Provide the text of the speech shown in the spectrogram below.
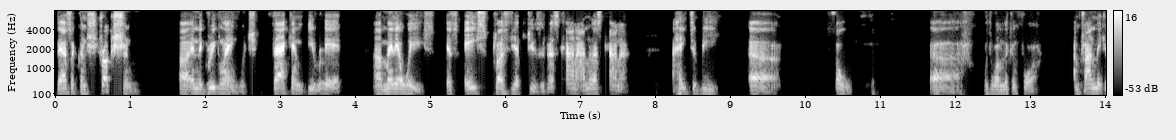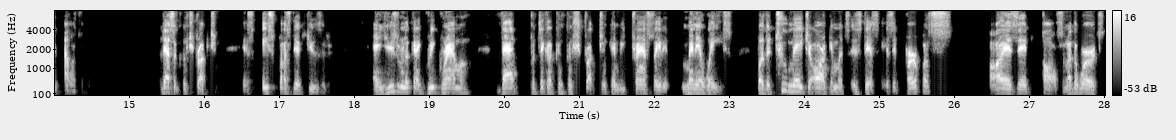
There's a construction uh, in the Greek language that can be read uh, many ways. It's eis plus the accuser. That's kind of, I know that's kind of, I hate to be uh, so, uh, what's what I'm looking for? I'm trying to make it palatable. That's a construction. It's eis plus the accusative. And usually when look at Greek grammar, that particular construction can be translated many ways. But the two major arguments is this, is it purpose or is it cause? In other words,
